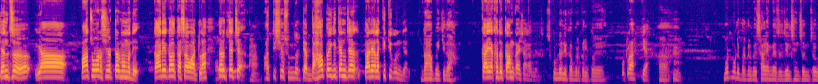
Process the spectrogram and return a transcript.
त्यांचं या पाच वर्षाच्या टर्ममध्ये कार्यकाळ कसा वाटला? तर त्याच्या अतिशय सुंदर त्या दहापैकी त्यांच्या कार्याला किती गुण द्याल? दहा पैकी दहा. काय एखादं काम काय सांगाल कुंडलिका प्रकल्प आहे. कुठला? या. हा. मोठमोठे प्रकल्प आहे. साळेंब्याचं जलसिंचनचं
